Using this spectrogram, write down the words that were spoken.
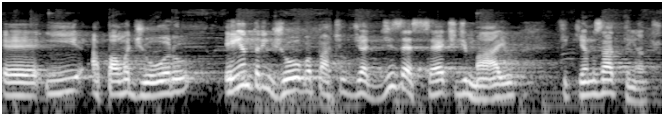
é, e a Palma de Ouro entra em jogo a partir do dia 17 de maio. Fiquemos atentos.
